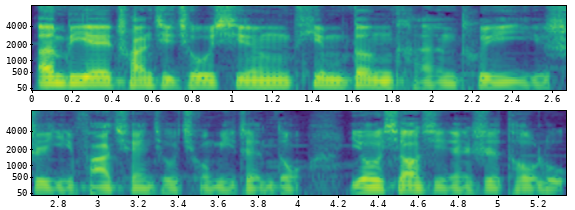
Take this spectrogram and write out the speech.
NBA 传奇球星 Tim 邓肯退役仪式引发全球球迷震动。有消息人士透露，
